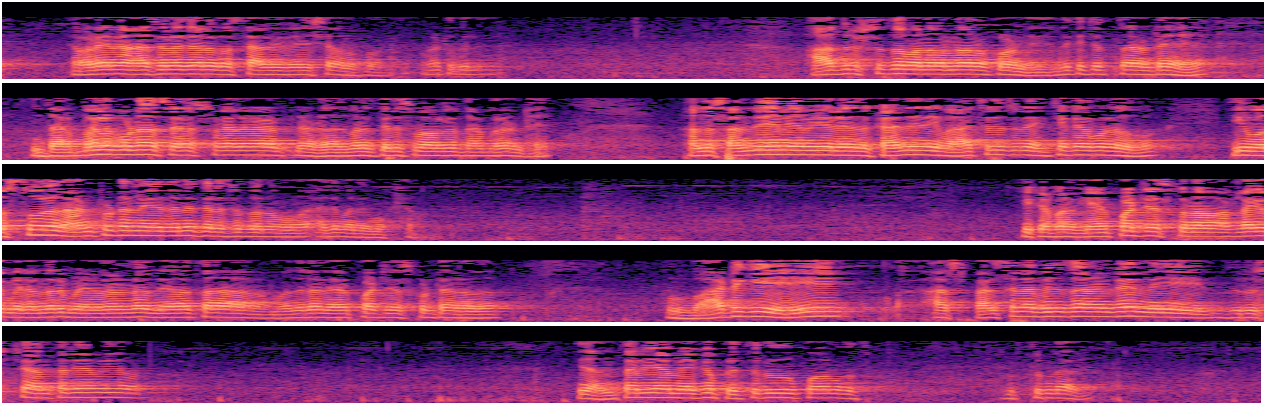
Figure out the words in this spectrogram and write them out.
ఎవరైనా ఆశీర్వాదానికి వస్తే అవి వేసాం అనుకోండి. వాటి విలువ ఆ దృష్టితో మనం ఉన్నాం అనుకోండి. ఎందుకు చెప్తున్నానంటే దర్భలు కూడా శ్రేష్టమైనవి అంటున్నాడు. అది మనకు తెలుసు మామూలుగా దర్భలు అంటే. అందు సందేహం ఏమీ లేదు. కానీ నీవు ఆచరించిన యజ్ఞకర్మలు ఈ వస్తువులను అంటుట లేదని తెలుసుకును అది మనకి ముఖ్యం. ఇక్కడ మనకి ఏర్పాటు చేసుకున్నాం. అట్లాగే మీరందరూ మీ ఇళ్ళలో దేవత మందిరాలు ఏర్పాటు చేసుకుంటారు. వాటికి ఆ స్పర్శ లభించాలంటే నీ దృష్టి అంతర్యామిగా ఉంటుంది ఇది అంతర్యామిక ప్రతిరూపం అని గుర్తుండాలి.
